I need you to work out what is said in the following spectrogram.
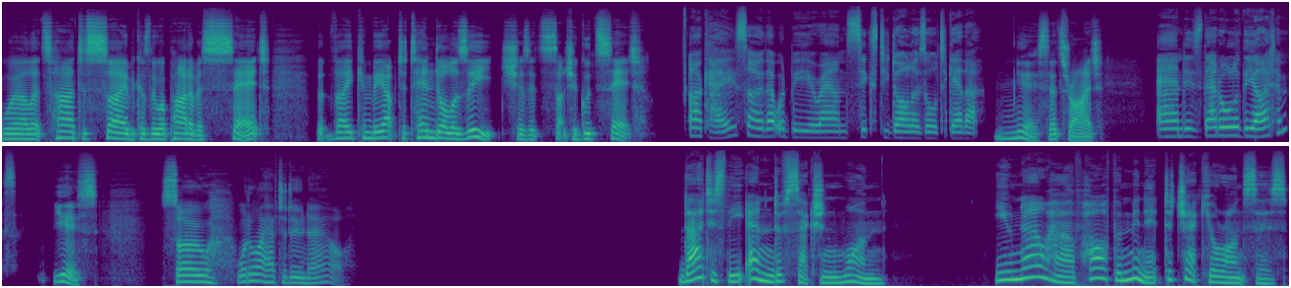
Well, it's hard to say because they were part of a set, but they can be up to $10 each as it's such a good set. Okay, so that would be around $60 altogether. Yes, that's right. And is that all of the items? Yes. So, what do I have to do now? That is the end of section one. You now have half a minute to check your answers.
